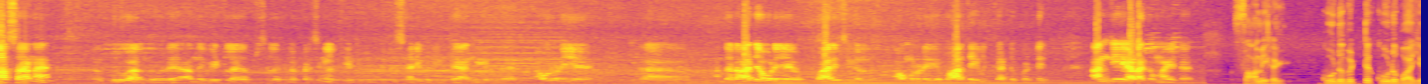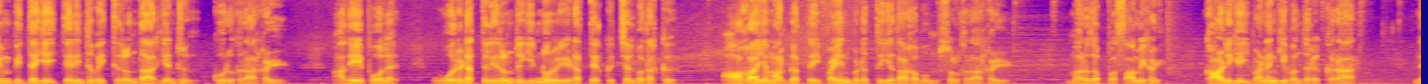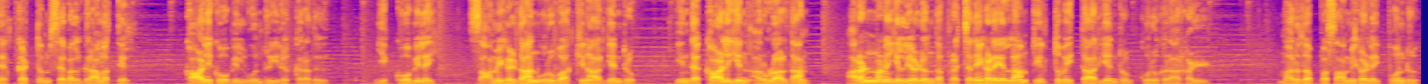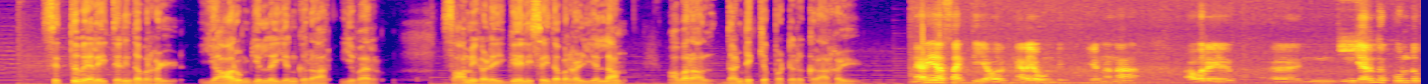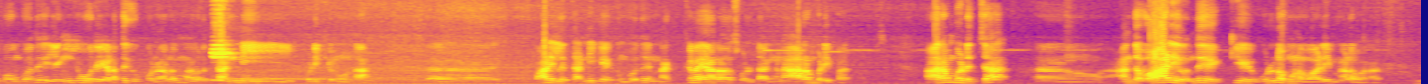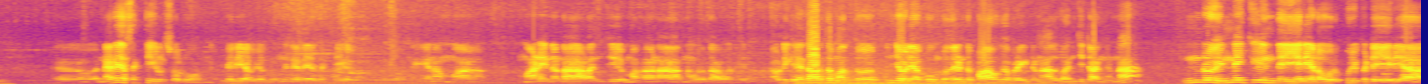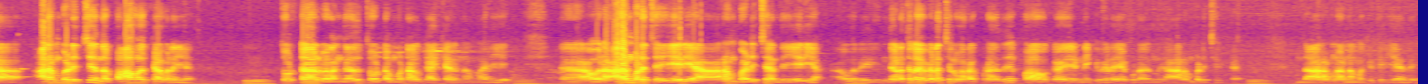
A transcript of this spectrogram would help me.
ஆசான குருவாக இருந்தவர். அந்த வீட்டில் சில சில பிரச்சனைகளை தீர்த்து கொடுத்துட்டு சரி பண்ணிட்டு அங்கே இருந்தார் அவருடைய அந்த ராஜாவுடைய வாரிசுகள் அவங்களுடைய வார்த்தைகளுக்கு கட்டுப்பட்டு அங்கே அடக்கமாயிட்டார். சாமிகள் கூடுவிட்டு கூடுபாயும் வித்தையை தெரிந்து வைத்திருந்தார் என்று கூறுகிறார்கள். அதேபோல ஓரிடத்திலிருந்து இன்னொரு இடத்திற்குச் செல்வதற்கு ஆகாய மார்க்கத்தை பயன்படுத்தியதாகவும் சொல்கிறார்கள். மருதப்ப சாமிகள் காளியை வணங்கி வந்திருக்கிறார். நெற்கட்டும் செவல் கிராமத்தில் காளி கோவில் ஒன்று இருக்கிறது. இக்கோவிலை சாமிகள்தான் உருவாக்கினார் என்றும் இந்த காளியின் அருளால்தான் அரண்மனையில் எழுந்த பிரச்சனைகளையெல்லாம் தீர்த்து வைத்தார் என்றும் கூறுகிறார்கள். மருதப்ப சாமிகளைப் போன்று சித்து வேலை தெரிந்தவர்கள் யாரும் இல்லை என்கிறார் இவர். சாமிகளை கேலி செய்தவர்கள் எல்லாம் அவரால் தண்டிக்கப்பட்டிருக்கிறார்கள். நிறைய சக்தி அவருக்கு நிறைய உண்டு. என்னன்னா அவர் இங்கேருந்து கூண்டு போகும்போது எங்கே ஒரு இடத்துக்கு போனாலும் அவர் தண்ணி குடிக்கணும்னா அஹ், தண்ணி கேட்கும்போது நக்கலை யாராவது சொல்லிட்டாங்கன்னா அரம்படிப்பார் அரம்படிச்சா அந்த வாளி வந்து கீ உள்ள போன வாளி மேலே வராது. நிறைய சக்திகள் சொல்லுவாங்க. பெரிய ஆள்கள் வந்து நிறைய சக்திகள் சொல்லுவாங்க. ஏன்னா மா மானினனா அலைஞ்சு மகானா ஆறினவர் தான் அவர். அப்படி யதார்த்தமா தொ- பிஞ்ச வழியாக போகும்போது ரெண்டு பாவக பிறகிட்டனா அது வஞ்சிட்டாங்கன்னா இன்னும் இன்னைக்கு இந்த ஏரியாவில் ஒரு குறிப்பிட்ட ஏரியா அரம்படிச்சு அந்த பாவக்காய் விளையாது. தொட்டால் விளங்காது தோட்டம் போட்டால் காய்க்காதுன்ற மாதிரி. அவர் அரம்படிச்ச ஏரியா அரம்படிச்ச அந்த ஏரியா. அவர் இந்த இடத்துல விளைச்சல் வரக்கூடாது பாவக்காயை இன்னைக்கு விளையக்கூடாதுன்னு அரம்படிச்சிருக்காரு இந்த அறம்லாம் நமக்கு தெரியாது.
